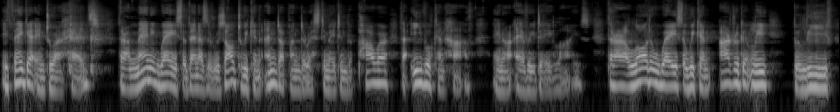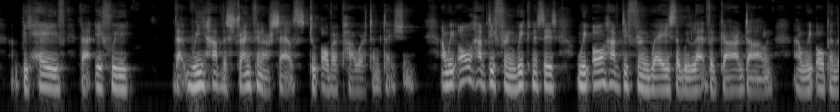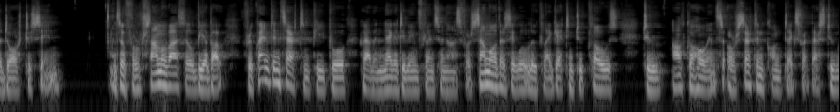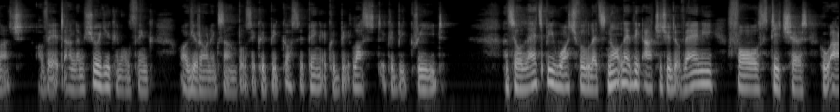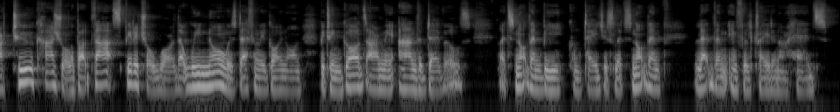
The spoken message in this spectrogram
if they get into our heads, there are many ways that then as a result we can end up underestimating the power that evil can have in our everyday lives. There are a lot of ways that we can arrogantly believe and behave that if we, that we have the strength in ourselves to overpower temptation. And we all have different weaknesses. We all have different ways that we let the guard down and we open the door to sin. And so for some of us, it'll be about frequenting certain people who have a negative influence on us. For some others, it will look like getting too close to alcohol or certain contexts where there's too much of it. And I'm sure you can all think of your own examples. It could be gossiping. It could be lust. It could be greed. And so let's be watchful. Let's not let the attitude of any false teachers who are too casual about that spiritual war that we know is definitely going on between God's army and the devil's. Let's not then be contagious. Let's not then let them infiltrate in our heads.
